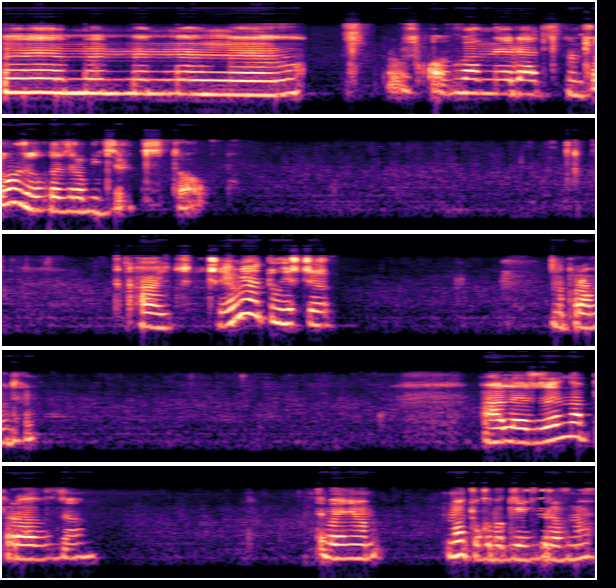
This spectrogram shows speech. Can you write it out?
Um, um, redstone. Czemu mogę go zrobić z redstone? Czekajcie. Czy ja miałem tu jeszcze... Naprawdę? Ale że naprawdę... Chyba ja nie mam... No tu chyba gdzieś drewno. Ja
